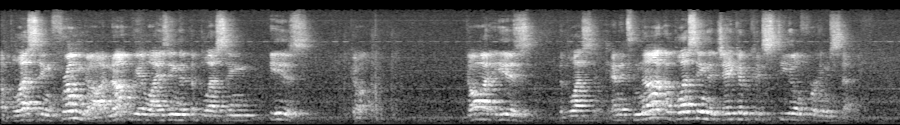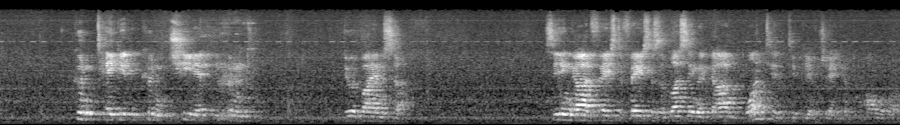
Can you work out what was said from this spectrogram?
a blessing from God, not realizing that the blessing is God. God is the blessing. And it's not a blessing that Jacob could steal for himself. He couldn't take it, he couldn't cheat it, he couldn't do it by himself. Seeing God face to face is a blessing that God wanted to give Jacob all along.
